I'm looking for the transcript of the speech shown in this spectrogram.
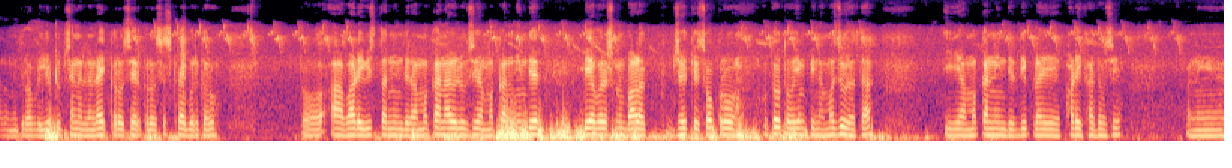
હાલો મિત્રો, આપણે યુટ્યુબ ચેનલને લાઇક કરો શેર કરો સબસ્ક્રાઈબર કરો. તો આ વાડી વિસ્તારની અંદર આ મકાન આવેલું છે. આ મકાનની અંદર બે વર્ષનું બાળક જે કે છોકરો હતો તો એમપીના મજૂર હતા. એ આ મકાનની અંદર દીપડાએ ફાડી ખાધો છે. અને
